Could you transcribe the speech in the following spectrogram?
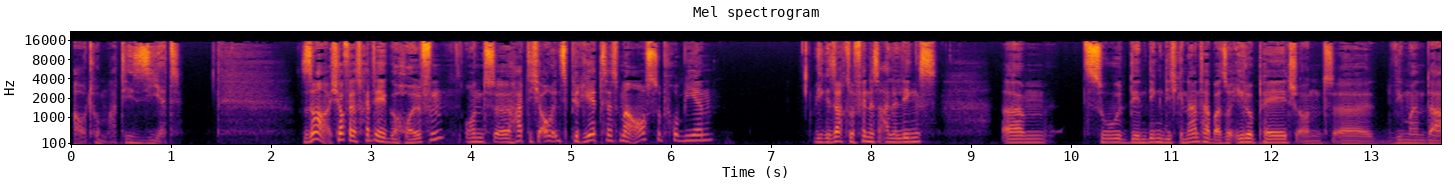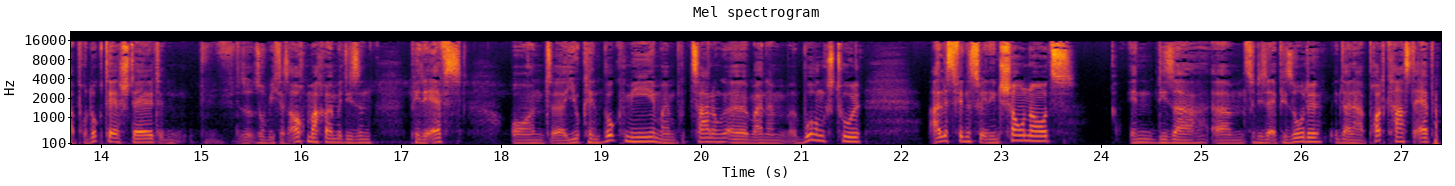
automatisiert. So, ich hoffe, das hat dir geholfen und äh, hat dich auch inspiriert, das mal auszuprobieren. Wie gesagt, du findest alle Links ähm, zu den Dingen, die ich genannt habe, also Elopage und äh, wie man da Produkte erstellt, so, so wie ich das auch mache mit diesen PDFs und äh, You Can Book Me, meinem Zahlung, äh, meinem Buchungstool. Alles findest du in den Show Notes in dieser ähm, zu dieser Episode in deiner Podcast-App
